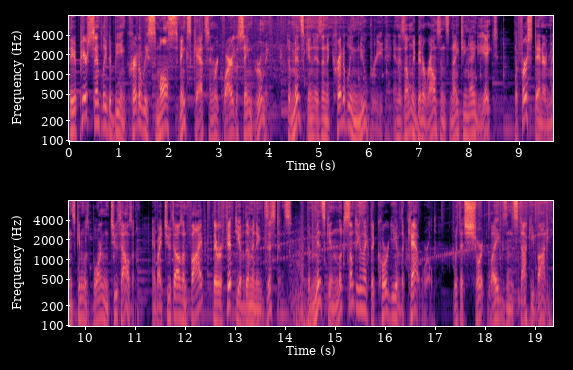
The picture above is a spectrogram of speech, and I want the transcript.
They appear simply to be incredibly small Sphynx cats and require the same grooming. The Minskin is an incredibly new breed and has only been around since 1998. The first standard Minskin was born in 2000, and by 2005, there were 50 of them in existence. The Minskin looks something like the Corgi of the cat world, with its short legs and stocky body.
